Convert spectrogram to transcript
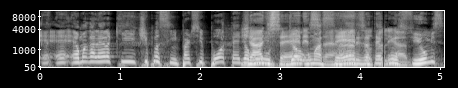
É, é- é uma galera que, tipo assim, participou até de, de alguns, de, séries, algumas aham, séries, até alguns ligado. filmes.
